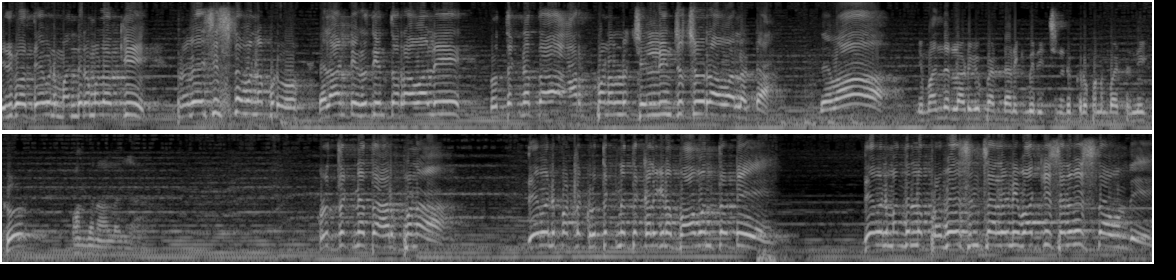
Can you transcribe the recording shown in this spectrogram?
ఇదిగో దేవుని మందిరములోకి ప్రవేశిస్తూ ఉన్నప్పుడు ఎలాంటి హృదయంతో రావాలి? కృతజ్ఞత అర్పణలు చెల్లించుచూ రావాలట. దేవా నీ మందిరంలో అడుగు పెట్టడానికి మీరు ఇచ్చిన కృపను బట్టి నీకు వందనాలయ్యా. కృతజ్ఞత అర్పణ దేవుని పట్ల కృతజ్ఞత కలిగిన భావంతో దేవుని మందిరంలో ప్రవేశించాలని వాక్యం సెలవిస్తూ ఉంది.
